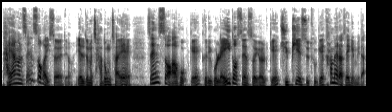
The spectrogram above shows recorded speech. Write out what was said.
다양한 센서가 있어야 돼요. 예를 들면 자동차에 센서 9개, 그리고 레이더 센서 10개, GPS 2개, 카메라 3개입니다.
